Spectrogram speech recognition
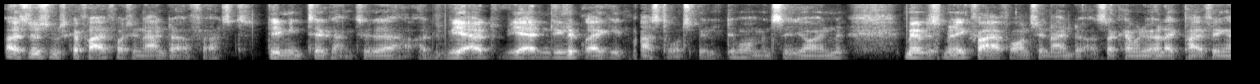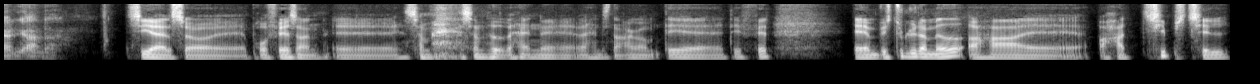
Og jeg synes, man skal feje for sin egen dør først. Det er min tilgang til det der. Og vi er, vi er den lille brik i et meget stort spil. Det må man se i øjnene. Men hvis man ikke fejrer foran sin egen dør, så kan man jo heller ikke pege fingre af de andre. Siger altså øh, professoren, øh, som, som ved, hvad han, øh, hvad han snakker om. Det, øh, det er fedt. Øh, hvis du lytter med og har, øh, og har tips til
